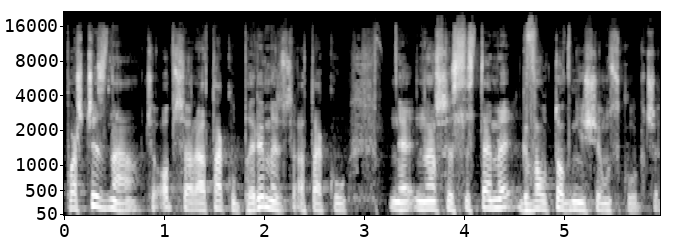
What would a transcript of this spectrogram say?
płaszczyzna czy obszar ataku, perymetr ataku e, nasze systemy gwałtownie się skurczy.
